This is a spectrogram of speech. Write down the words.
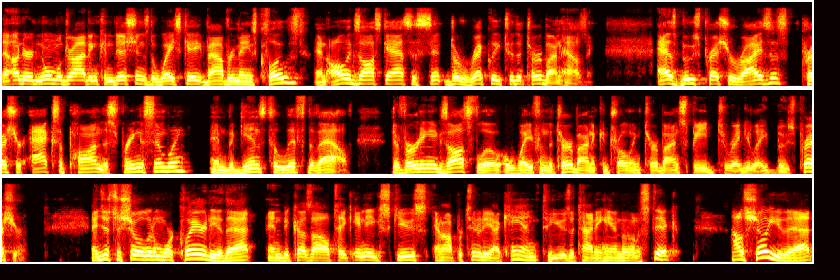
Now, under normal driving conditions, the wastegate valve remains closed and all exhaust gas is sent directly to the turbine housing. As boost pressure rises, pressure acts upon the spring assembly and begins to lift the valve, diverting exhaust flow away from the turbine and controlling turbine speed to regulate boost pressure. And just to show a little more clarity of that, and because I'll take any excuse and opportunity I can to use a tiny hand on a stick, I'll show you that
